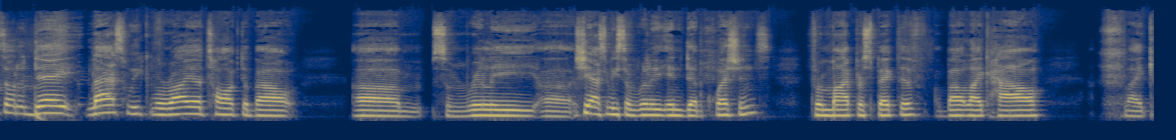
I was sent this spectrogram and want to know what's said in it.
So today, last week, Mariah talked about um, some really, uh, she asked me some really in depth questions from my perspective about like how, like,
